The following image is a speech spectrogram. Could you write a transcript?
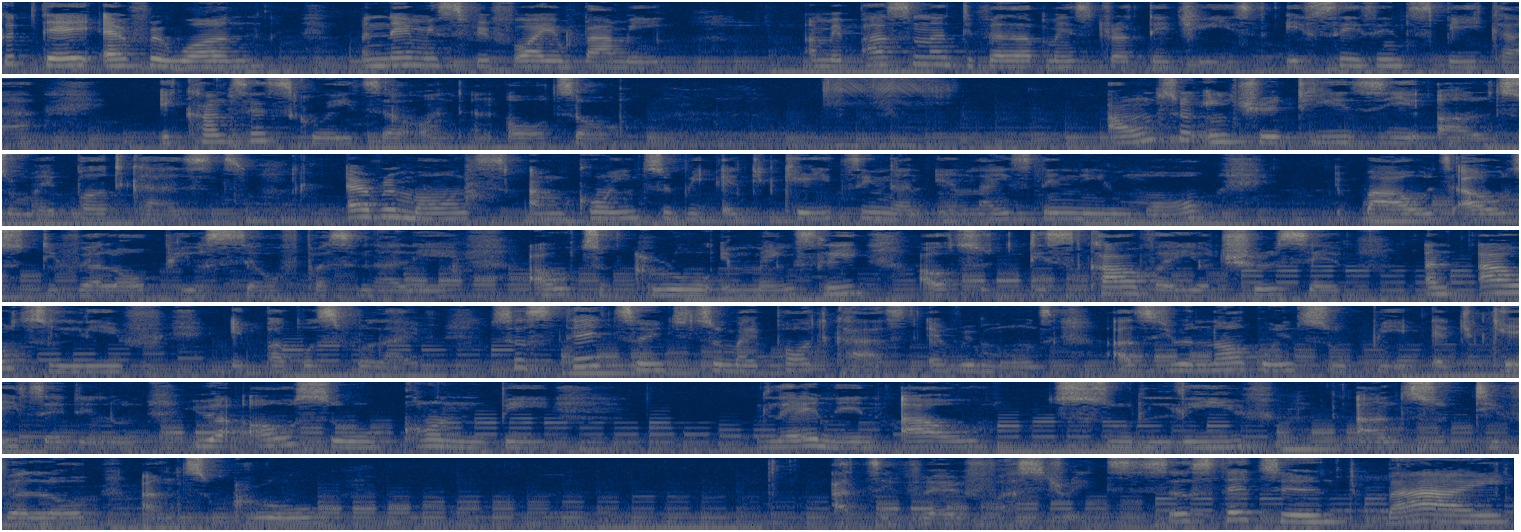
Good day, everyone. My name is Fifo Ayobami. I'm a personal development strategist, a seasoned speaker, a content creator, and an author. I want to introduce you all to my podcast. Every month, I'm going to be educating and enlightening you more about how to develop yourself personally, how to grow immensely, how to discover your true self, and how to live a purposeful life. So stay tuned to my podcast every month as you are not going to be educated alone, you are also going to be learning how to live and to develop and to grow at a very fast rate. So stay tuned. Bye.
